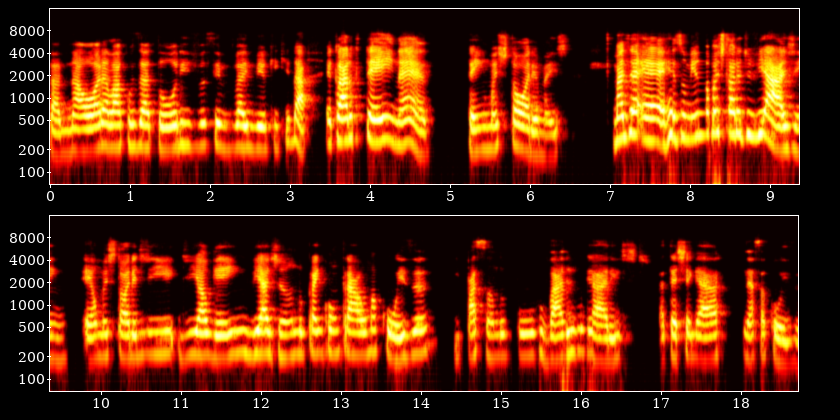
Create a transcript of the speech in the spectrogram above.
Sabe? Na hora lá com os atores, você vai ver o que que dá. É claro que tem, né? tem uma história, mas. Mas é, é, resumindo, é uma história de viagem. É uma história de, de alguém viajando para encontrar uma coisa e passando por vários lugares até chegar nessa coisa.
